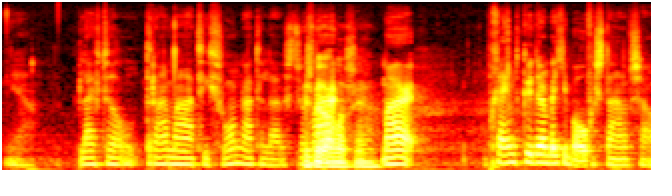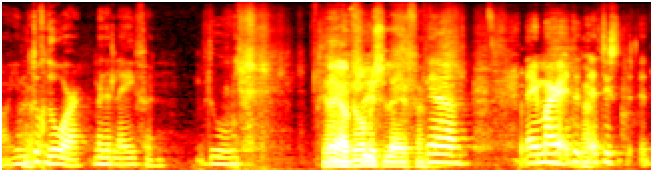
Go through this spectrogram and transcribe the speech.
Ja, het blijft wel dramatisch hoor, om naar te luisteren. is met maar, alles, ja. maar op een gegeven moment kun je er een beetje boven staan of zo. Je moet Ja. toch door met het leven. Ik bedoel, Ja, Ja, ja, door met precies. je leven. ja. Nee, maar het, het, is... het-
